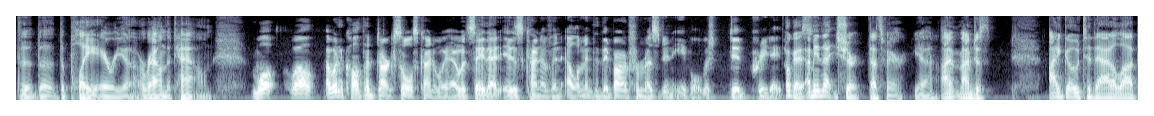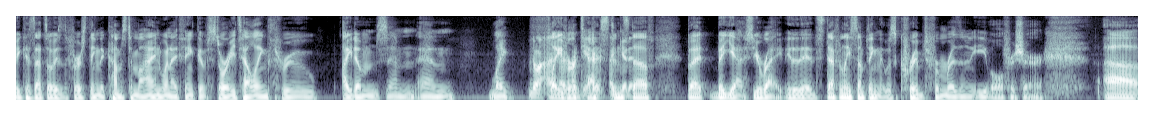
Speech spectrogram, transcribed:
the the the play area around the town. Well, well, I wouldn't call it the Dark Souls kind of way. I would say that is kind of an element that they borrowed from Resident Evil, which did predate. Okay, I mean that sure, that's fair. Yeah, I'm I'm just I go to that a lot because that's always the first thing that comes to mind when I think of storytelling through items and and like no, flavor I, I text and stuff. It. But but yes, you're right. It's definitely something that was cribbed from Resident Evil for sure. Uh,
